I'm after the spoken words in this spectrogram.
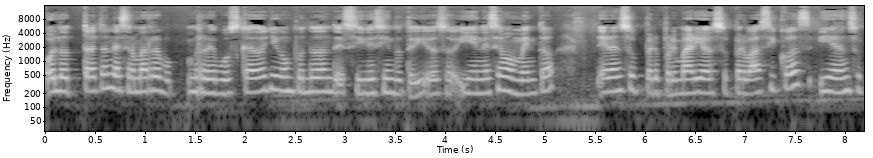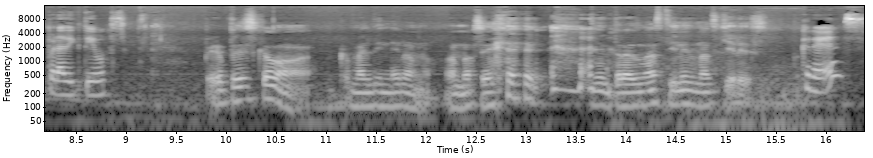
o lo tratan de hacer más rebu- rebuscado, llega un punto donde sigue siendo tedioso y en ese momento eran súper primarios, súper básicos y eran súper adictivos. Pero pues es como, como el dinero, ¿no? O no sé. Mientras más tienes, más quieres. ¿Crees?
